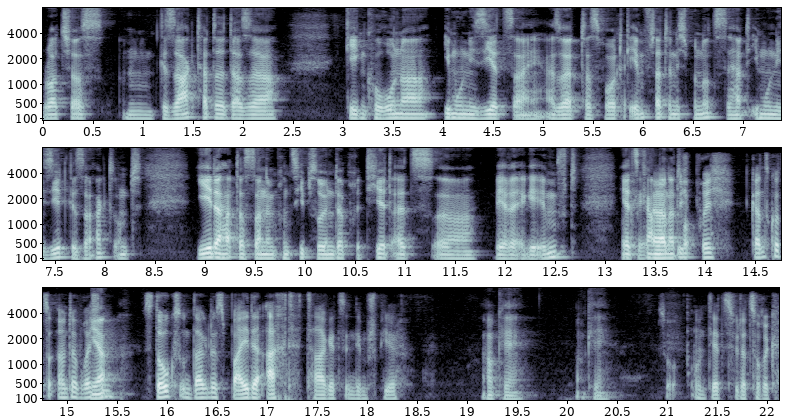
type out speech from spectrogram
Rogers ähm, gesagt hatte, dass er gegen Corona immunisiert sei. Also er hat das Wort geimpft hat er nicht benutzt, er hat immunisiert gesagt und jeder hat das dann im Prinzip so interpretiert, als äh, wäre er geimpft. Jetzt okay, kann man ähm, natürlich. Sprich, ganz kurz unterbrechen. Ja? Stokes und Douglas beide acht Targets in dem Spiel. Okay, okay. So, und jetzt wieder zurück.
